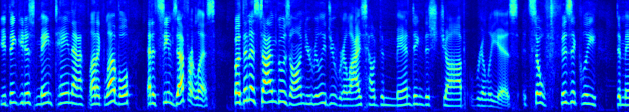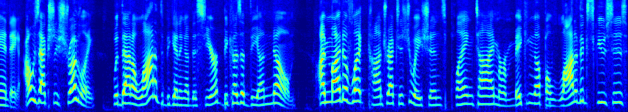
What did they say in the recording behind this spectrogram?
You think you just maintain that athletic level that it seems effortless. But then as time goes on, you really do realize how demanding this job really is. It's so physically demanding. I was actually struggling with that a lot at the beginning of this year because of the unknown. I might have let contract situations, playing time, or making up a lot of excuses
